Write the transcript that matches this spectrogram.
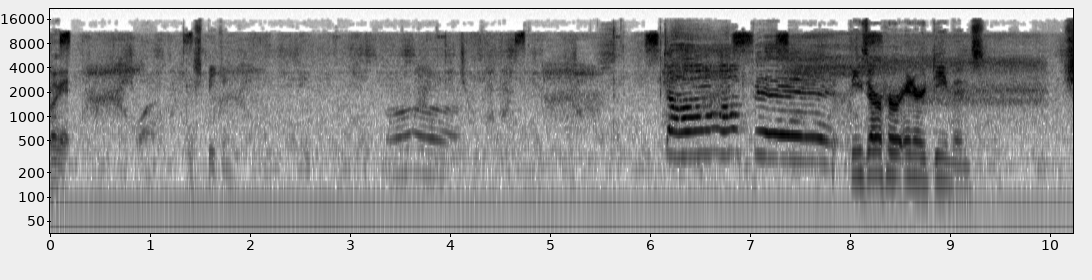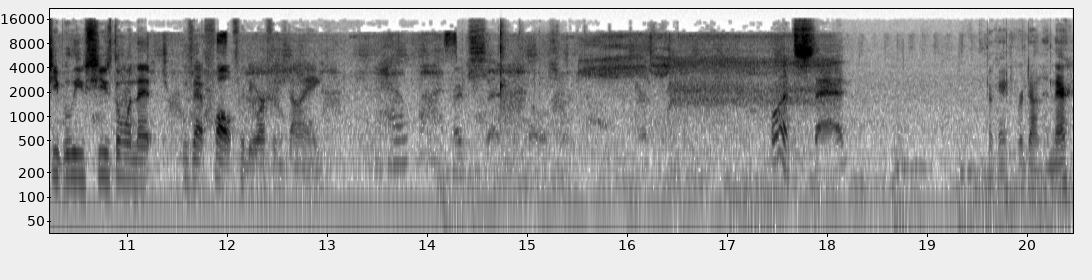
Look at What? they're speaking. Uh, stop it. These are her inner demons. She believes she's the one that was at fault for the orphans dying. That's sad. That was Well, that's sad. Okay, we're done in there.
